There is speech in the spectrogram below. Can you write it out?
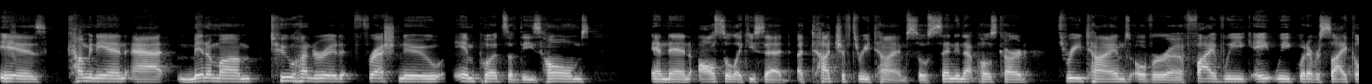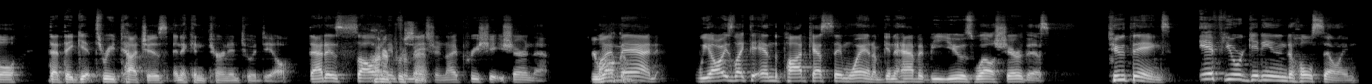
is coming in at minimum 200 fresh new inputs of these homes. And then also, like you said, a touch of three times. So sending that postcard three times over a five week, eight week, whatever cycle that they get three touches and it can turn into a deal. That is solid 100%. information. I appreciate you sharing that. You're My welcome. man, we always like to end the podcast the same way, and I'm going to have it be you as well. Share this. Two things. If you are getting into wholesaling,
